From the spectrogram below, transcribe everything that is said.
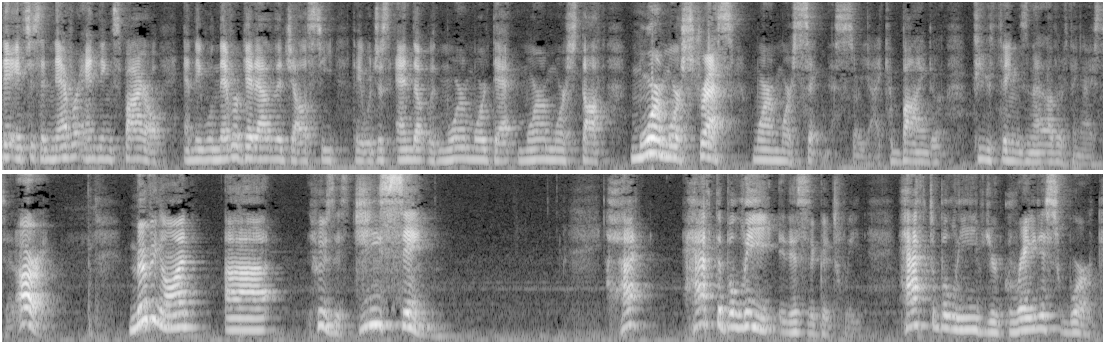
it's just a never ending spiral and they will never get out of the jealousy. They will just end up with more and more debt, more and more stuff, more and more stress, more and more sickness. So, yeah, I combined a few things in that other thing I said. All right, moving on. Uh, who's this? G Sing. have to believe, this is a good tweet, have to believe your greatest work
